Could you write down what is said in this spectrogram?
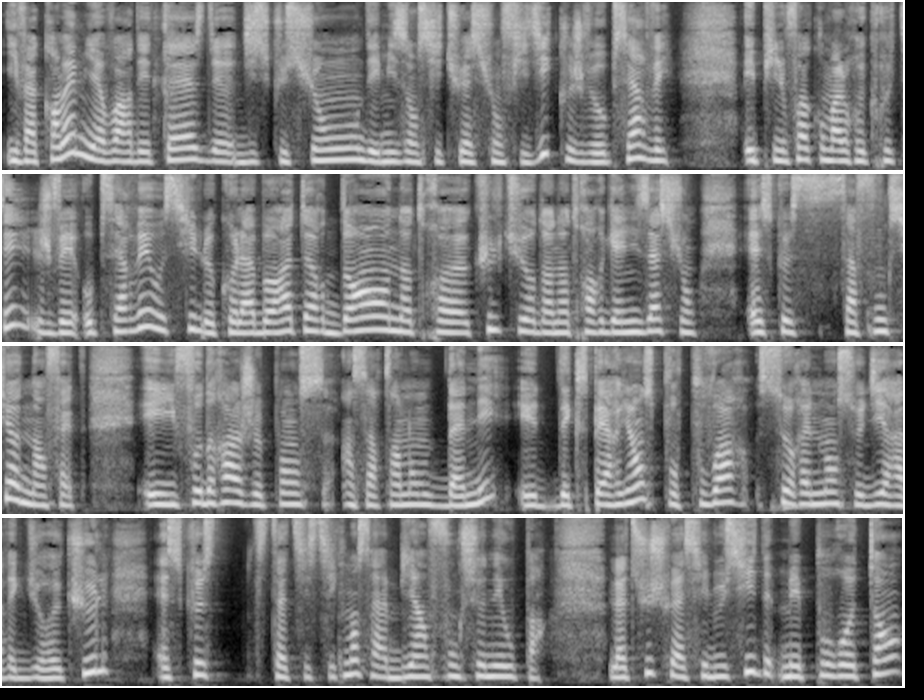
Il va quand même y avoir des tests, des discussions, des mises en situation physique que je vais observer. Et puis une fois qu'on va le recruter, je vais observer aussi le collaborateur dans notre culture, dans notre organisation. Est-ce que ça fonctionne en fait? Et il faudra, je pense, un certain nombre d'années et d'expérience pour pouvoir sereinement se dire avec du recul, est-ce que statistiquement ça a bien fonctionné ou pas. Là-dessus, je suis assez lucide, mais pour autant,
